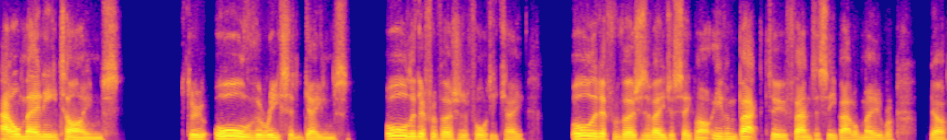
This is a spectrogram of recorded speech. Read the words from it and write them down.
how many times through all the recent games, all the different versions of 40k, all the different versions of Age of Sigmar, even back to Fantasy Battle, May, you know,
